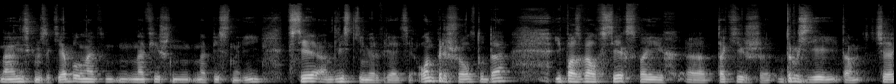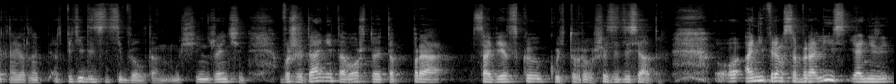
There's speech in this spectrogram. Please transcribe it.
английском языке было на, на написано, и все английские мероприятия. Он пришел туда и позвал всех своих э, таких же друзей, там человек, наверное, от 50 был, там, мужчин, женщин, в ожидании того, что это про советскую культуру 60-х. Они прям собрались, и они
